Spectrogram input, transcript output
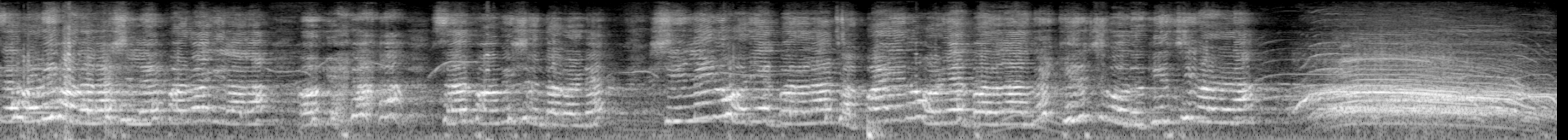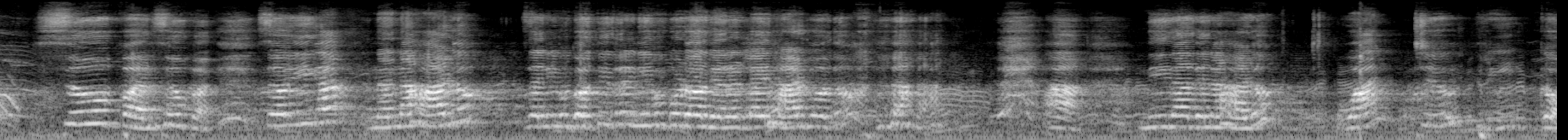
ಸರ್ ಹೊಡಿಬೋದಲ್ಲ ಶಿಳ್ಳೆ ಪರವಾಗಿಲ್ಲಲ್ಲ. ಓಕೆ ಸರ್ ಪರ್ಮಿಷನ್ ತಗೊಂಡೆ. ಶಿಳ್ಳೆನೂ ಹೊಡಿಯಕ್ ಬರಲ್ಲ, ಚಪ್ಪಾಳೆನೂ ಹೊಡಿಯಕ್ ಬರಲ್ಲ ಅಂದ್ರೆ ಕಿರ್ಚ್ಬೋದು. ಕಿರ್ಚಿ ನೋಡೋಣ. ನನ್ನ ಹಾಡು ನಿಮ್ಗೆ ಗೊತ್ತಿದ್ರೆ ನೀವು ಕೂಡ ಒಂದ್ ಎರಡು ಲೈನ್ ಹಾಡ್ಬೋದು. ನೀನಾದನ ಹಾಡು. ಒನ್ ಟೂ ತ್ರೀ ಗೋ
